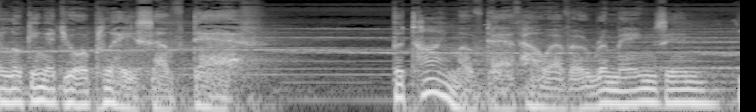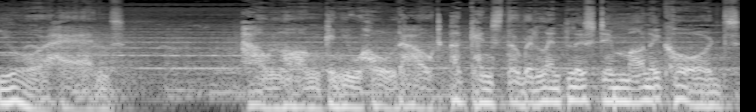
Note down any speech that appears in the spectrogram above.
are looking at your place of death. The time of death, however, remains in your hands. How long can you hold out against the relentless demonic hordes?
